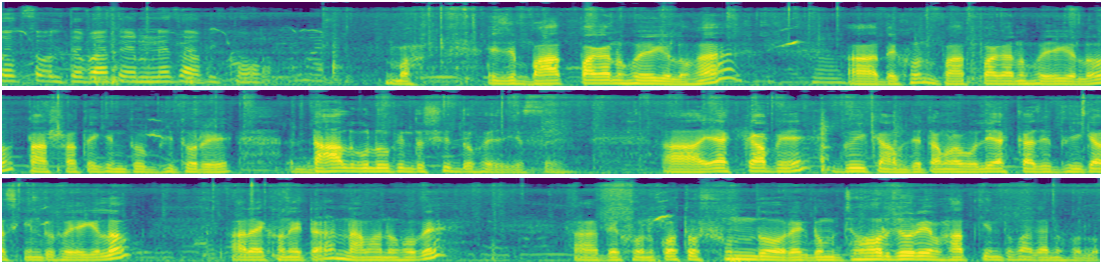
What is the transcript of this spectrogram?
তো চলতে পারে এমনি যাবি কো। বাহ এই যে ভাত পাকানো হয়ে গেল হ্যাঁ? দেখুন ভাত পাকানো হয়ে গেল তার সাথে কিন্তু ভিতরে ডালগুলো কিন্তু সিদ্ধ হয়ে গেছে। এক কামে দুই কাম যেটা আমরা বলি এক কাজে দুই কাজ কিন্তু হয়ে গেল আর এখন এটা নামানো হবে। আর দেখুন কত সুন্দর একদম ঝরঝরে ভাত কিন্তু পাকানো হলো।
